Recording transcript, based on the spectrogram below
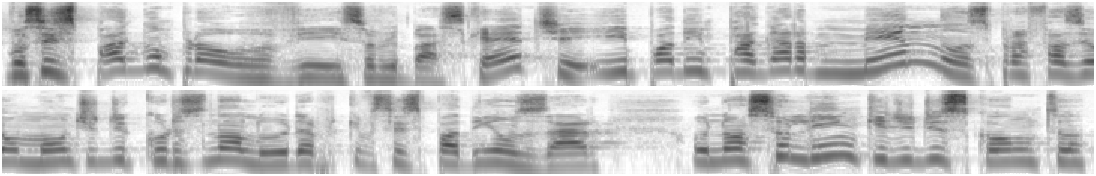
Vocês pagam pra ouvir sobre basquete e podem pagar menos pra fazer um monte de curso na Lura, porque vocês podem usar o nosso link de desconto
